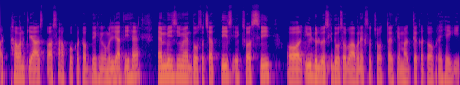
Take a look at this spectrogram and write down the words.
अट्ठावन के आसपास आपको कट ऑफ़ देखने को मिल जाती है। एमबीसी में दो सौ और ई डब्ल्यू की दो सौ बावन, एक सौ चौहत्तर के मध्य कट ऑफ़ रहेगी।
